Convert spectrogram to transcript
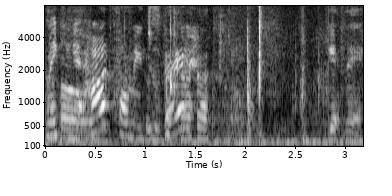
Making it hard for me today. Get there.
